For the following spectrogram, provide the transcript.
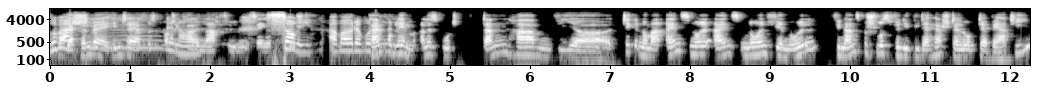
rüber Ja, können wir ja hinterher fürs Protokoll Genau. nachfügen. Sorry, aber da wurde Kein. Problem, alles gut. Dann haben wir Ticket Nummer 101940, Finanzbeschluss für die Wiederherstellung der Verti.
